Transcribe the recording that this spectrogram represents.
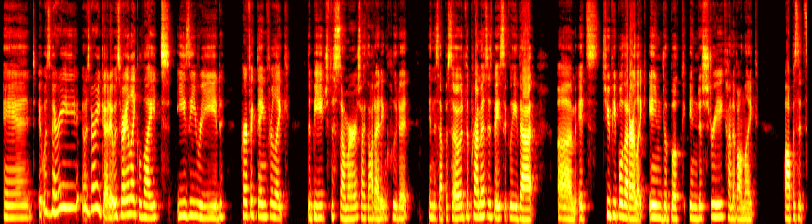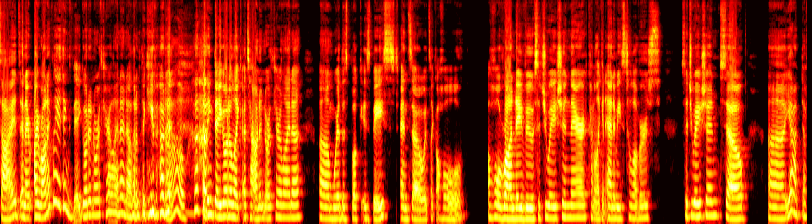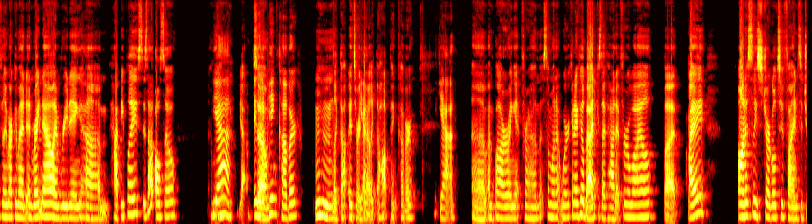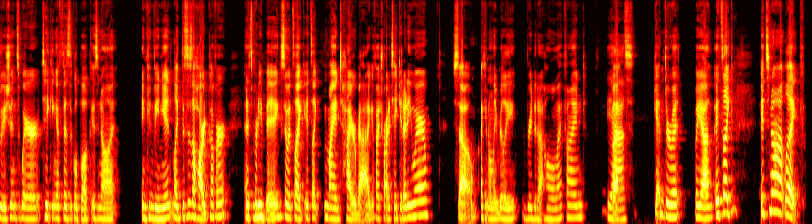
and it was very, it was very good. It was very like light, easy read, perfect thing for like the beach, the summer. So I thought I'd include it in this episode. The premise is basically that um, it's two people that are like in the book industry, kind of on like opposite sides. And I, ironically, I think they go to North Carolina now that I'm thinking about it. Oh. I think they go to like a town in North Carolina um, where this book is based, and so it's like a whole a whole rendezvous situation there, kind of like an enemies to lovers situation. So, uh, yeah, definitely recommend. And right now, I'm reading Yeah. um, Happy Place. Is that also? Yeah. yeah. Is so, it a pink cover? mhm, like the it's right Yeah. there, like the hot pink cover. Yeah. Um, I'm borrowing it from someone at work, and I feel bad because I've had it for a while. But I honestly struggle to find situations where taking a physical book is not inconvenient. Like this is a hardcover, and it's pretty Mhm. big, so it's like it's like my entire bag if I try to take it anywhere. So I can only really read it at home. I find, Yeah. but getting through it. But yeah, it's like it's not like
